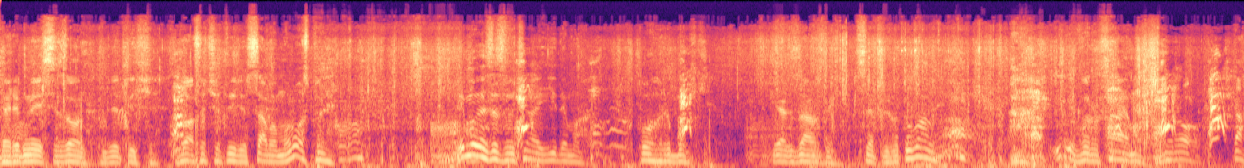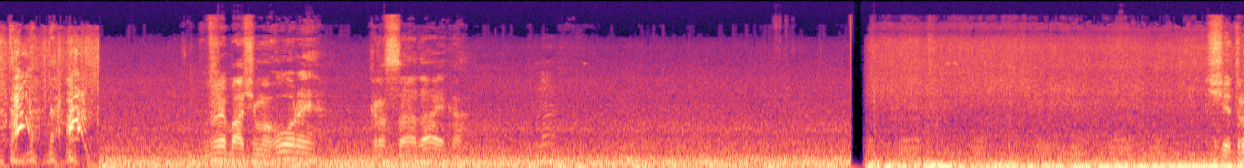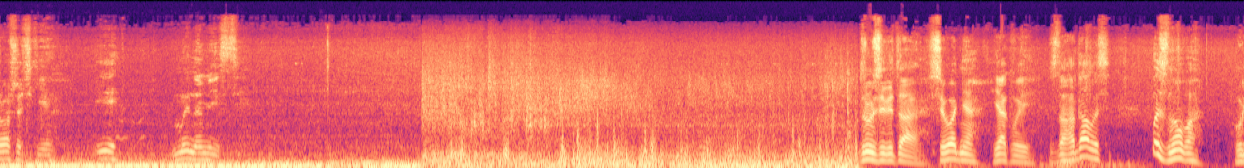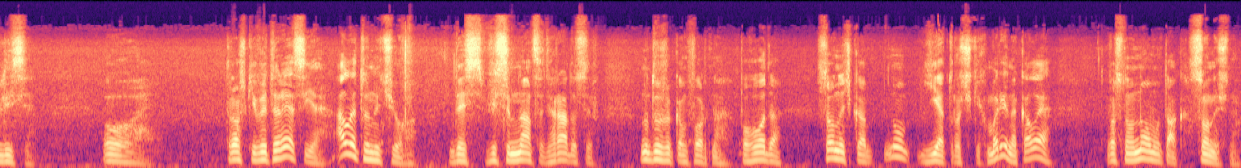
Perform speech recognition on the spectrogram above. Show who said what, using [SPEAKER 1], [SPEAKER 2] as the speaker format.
[SPEAKER 1] Грибний сезон 2024 в самому розпалі. І ми зазвичай їдемо по грибочки. Як завжди, все приготували. І вирушаємо дорогу. Так, так, так, так. Вже бачимо гори. Краса, да, яка? Ще трошечки і ми на місці. Друзі, вітаю! Сьогодні, як ви здогадались, ми знову у лісі. О, трошки вітерець є, але то нічого. Десь 18 градусів. Ну дуже комфортна погода. Сонечка, ну, є трошки хмаринок, але в основному так, сонячно.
